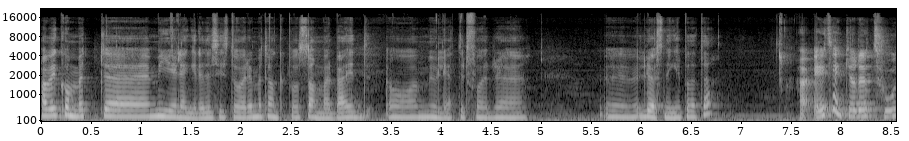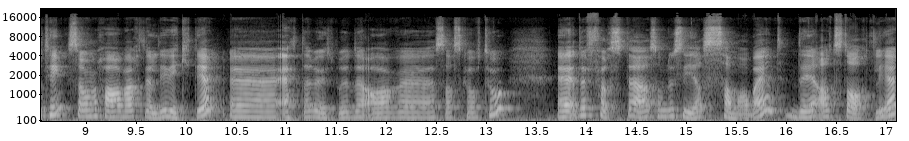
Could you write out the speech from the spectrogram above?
Har vi kommet uh, mye lenger det siste året med tanke på samarbeid og muligheter for uh, uh, løsninger på dette? Ja, jeg tenker Det er to ting som har vært veldig viktige etter utbruddet av SARS-CoV-2. Det første er som du sier, samarbeid. Det at statlige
